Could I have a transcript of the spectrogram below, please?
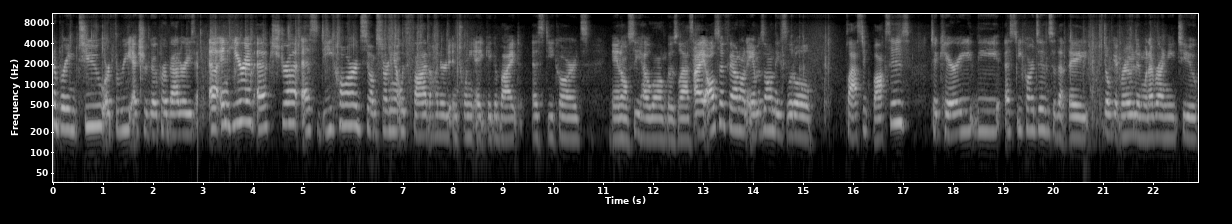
to bring two or three extra GoPro batteries. Uh, in here I have extra SD cards. So I'm starting out with five 128 gigabyte SD cards. And I'll see how long those last. I also found on Amazon these little plastic boxes to carry the SD cards in so that they don't get ruined and whenever I need to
